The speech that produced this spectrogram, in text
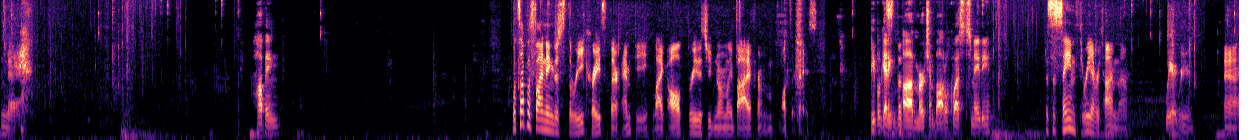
Nah. Hopping. What's up with finding just three crates that are empty? Like all three that you'd normally buy from what's it face? People getting the- uh, merchant bottle quests, maybe. It's the same three every time though. Weird. Weird. Yeah.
